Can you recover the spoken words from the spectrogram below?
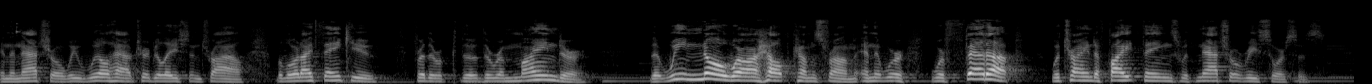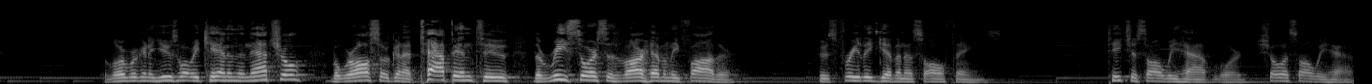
In the natural, we will have tribulation and trial. But Lord, I thank you for the, the, the reminder that we know where our help comes from and that we're, we're fed up with trying to fight things with natural resources. But Lord, we're going to use what we can in the natural, but we're also going to tap into the resources of our Heavenly Father who's freely given us all things. Teach us all we have, Lord. Show us all we have.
